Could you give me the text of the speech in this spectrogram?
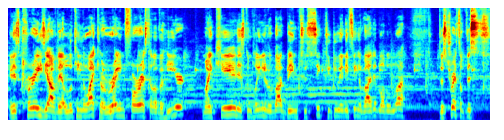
It is crazy out there, looking like a rainforest over here. My kid is complaining about being too sick to do anything about it. Blah blah blah. The stress of this,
